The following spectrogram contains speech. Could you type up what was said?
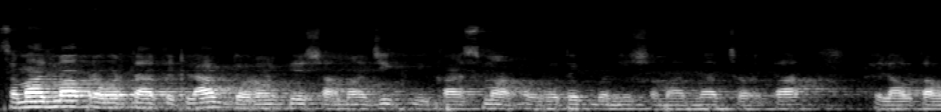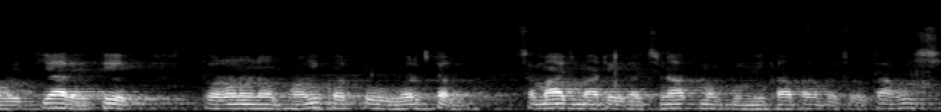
સમાજમાં પ્રવર્તા કેટલાક ધોરણ કે સામાજિક વિકાસમાં અવરોધક બની સમાજના જડતા ફેલાવતા હોય ત્યારે તે ધોરણોનો ભંગ કરતું વર્તન સમાજ માટે રચનાત્મક ભૂમિકા પણ ભજવતા હોય છે.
